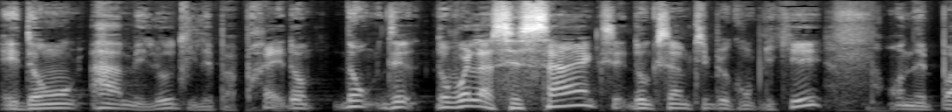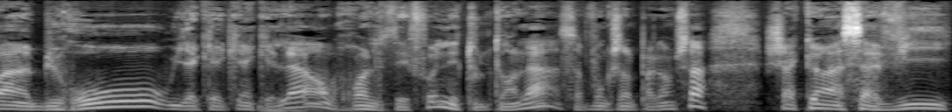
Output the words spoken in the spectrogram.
Et donc, ah, mais l'autre, il n'est pas prêt. Donc, donc, donc voilà, c'est cinq. Donc c'est un petit peu compliqué. On n'est pas un bureau où il y a quelqu'un qui est là. On prend le téléphone, il est tout le temps là. Ça fonctionne pas comme ça. Chacun a sa vie,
